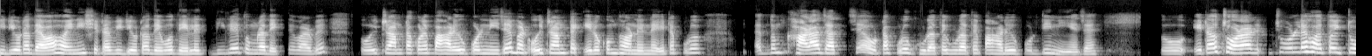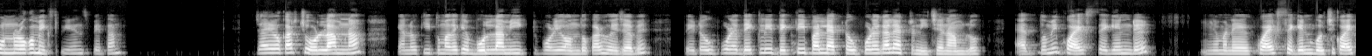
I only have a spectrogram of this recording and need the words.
ভিডিওটা দেওয়া হয়নি, সেটা ভিডিওটা দেবো, দিলে দিলে তোমরা দেখতে পারবে। তো ওই ট্রামটা করে পাহাড়ের উপরে নিয়ে যায় বাট ওই ট্রামটা এরকম ধরনের না, এটা পুরো একদম খাড়া যাচ্ছে ওটা পুরো ঘুরাতে ঘুরাতে পাহাড়ের উপর দিয়ে নিয়ে যায়। তো এটাও চড়ার, চড়লে হয়তো একটু অন্যরকম এক্সপিরিয়েন্স পেতাম। যাই হোক আর চড়লাম না। কেন কি তোমাদেরকে বললামই একটু পরে অন্ধকার হয়ে যাবে। তো এটা উপরে দেখলেই, দেখতেই পারলে একটা উপরে গেলো, একটা নিচে নামলো। একদমই কয়েক সেকেন্ডের মানে কয়েক সেকেন্ড বলছি, কয়েক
